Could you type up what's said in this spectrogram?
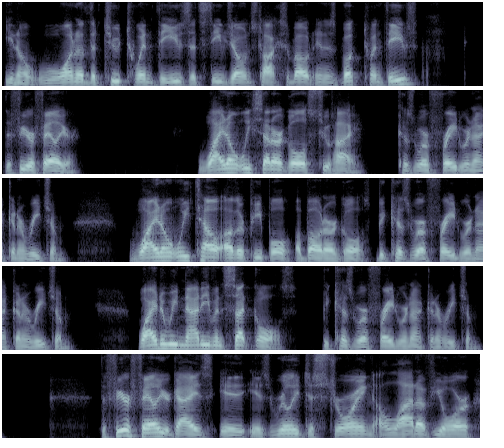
you know, one of the two twin thieves that Steve Jones talks about in his book, Twin Thieves, the fear of failure. Why don't we set our goals too high? Because we're afraid we're not going to reach them. Why don't we tell other people about our goals? Because we're afraid we're not going to reach them. Why do we not even set goals? Because we're afraid we're not going to reach them. The fear of failure, guys, is, is really destroying a lot of your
